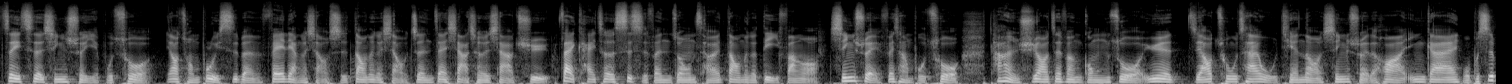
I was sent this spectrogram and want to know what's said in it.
这次的薪水也不错，要从布里斯本飞两个小时到那个小镇，再下车下去。再开车四十分钟才会到那个地方哦，薪水非常不错。他很需要这份工作，因为只要出差五天哦，薪水的话应该我不是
